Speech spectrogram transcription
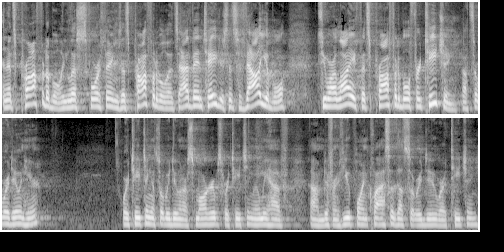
And it's profitable. He lists four things it's profitable, it's advantageous, it's valuable to our life, it's profitable for teaching. That's what we're doing here. We're teaching, that's what we do in our small groups. We're teaching when we have um, different viewpoint classes, that's what we do. We're teaching.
